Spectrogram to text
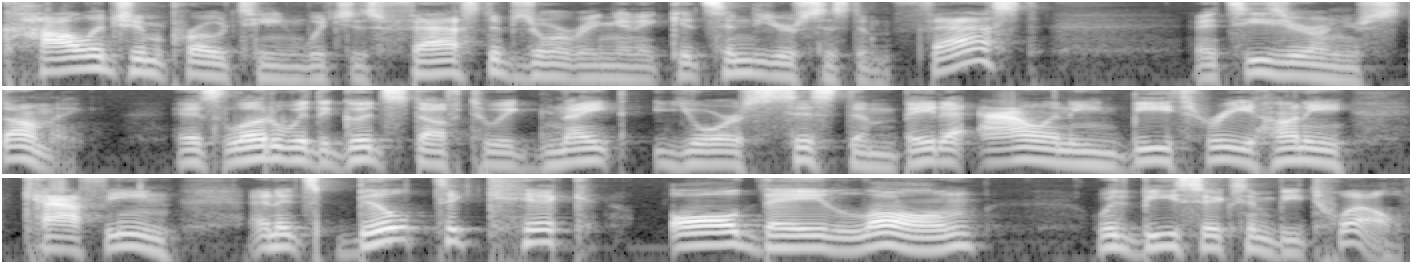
collagen protein, which is fast absorbing and it gets into your system fast and it's easier on your stomach. It's loaded with the good stuff to ignite your system beta alanine, B3, honey, caffeine, and it's built to kick all day long with B6 and B12.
